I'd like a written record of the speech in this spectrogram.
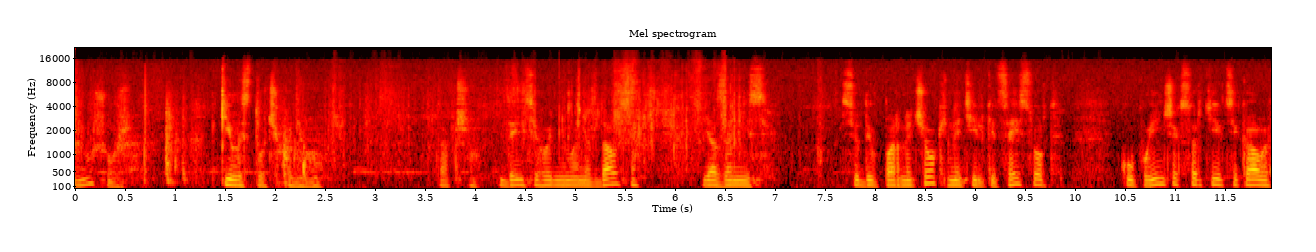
Ну що ж, такий листочок у нього. Так що день сьогодні в мене вдався. Я заніс сюди в парничок, не тільки цей сорт, купу інших сортів цікавих.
